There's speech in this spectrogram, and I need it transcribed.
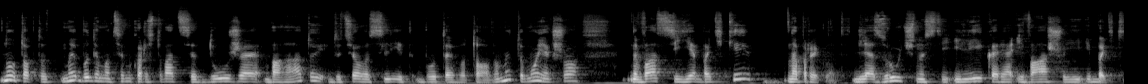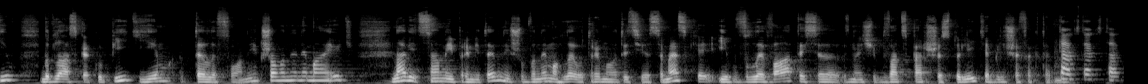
Ну тобто, ми будемо цим користуватися дуже багато, і до цього слід бути готовими. Тому, якщо у вас є батьки, наприклад, для зручності і лікаря, і вашої, і батьків, будь ласка, купіть їм телефон, якщо вони не мають, навіть самий примітивний, щоб вони могли отримувати ці смски і вливатися, значить, в 21 століття більш ефективно. Так, так, так.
